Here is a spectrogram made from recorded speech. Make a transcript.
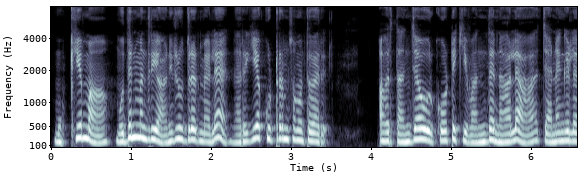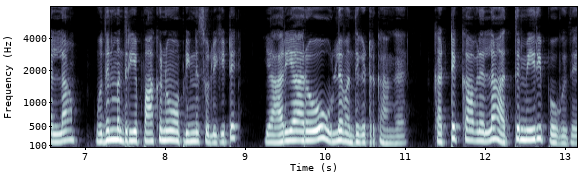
முக்கியமாக முதன் மந்திரி அனிருத்ரர் மேலே நிறைய குற்றம் சுமத்துவார். அவர் தஞ்சாவூர் கோட்டைக்கு வந்த நாளா ஜனங்கள் எல்லாம் முதன் மந்திரியை பார்க்கணும் அப்படின்னு சொல்லிக்கிட்டு யார் யாரோ உள்ளே வந்துகிட்டு இருக்காங்க. கட்டுக்காவலெல்லாம் அத்துமீறி போகுது.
